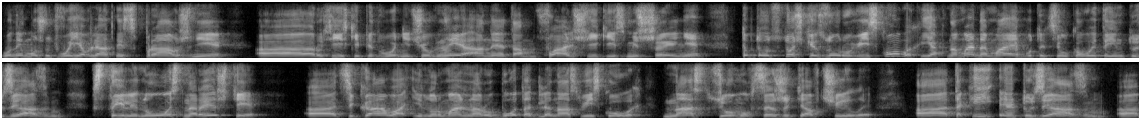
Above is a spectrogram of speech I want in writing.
вони можуть виявляти справжні а, російські підводні човни, а не там фальші, якісь мішені. Тобто, от з точки зору військових, як на мене, має бути цілковитий ентузіазм в стилі: ну ось нарешті. Цікава і нормальна робота для нас, військових. Нас цьому все життя вчили. А такий ентузіазм а,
